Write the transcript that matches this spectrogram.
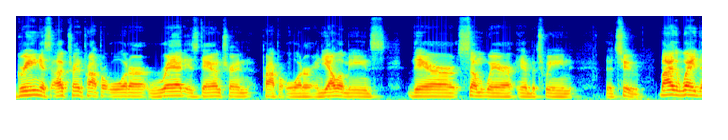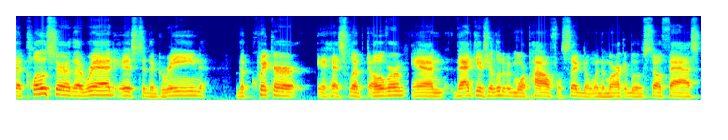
Green is uptrend proper order, red is downtrend proper order, and yellow means they're somewhere in between the two. By the way, the closer the red is to the green, the quicker it has flipped over, and that gives you a little bit more powerful signal when the market moves so fast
